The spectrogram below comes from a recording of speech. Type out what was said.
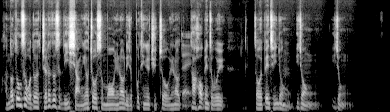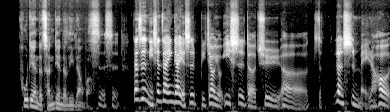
很多东西我都觉得都是你想要做什么，然后你就不停的去做，然后它后边就会就会变成一种、嗯、一种一种铺垫的沉淀的力量吧。是是，但是你现在应该也是比较有意识的去呃认识美，然后。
